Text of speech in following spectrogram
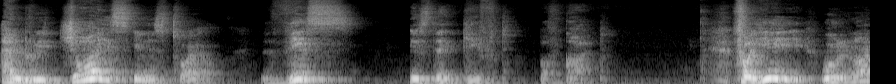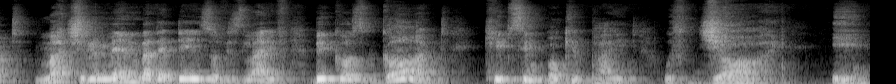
and rejoice in his toil. This is the gift of God. For he will not much remember the days of his life because God keeps him occupied with joy in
